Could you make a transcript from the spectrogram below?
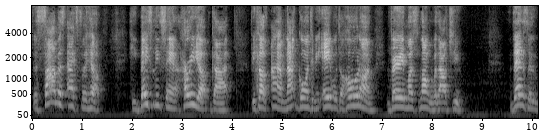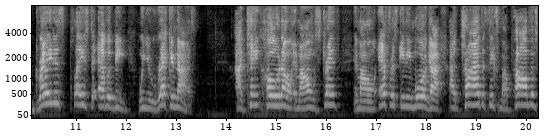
The psalmist asks for help. He's basically saying, hurry up, God, because I am not going to be able to hold on very much longer without you. That is the greatest place to ever be when you recognize I can't hold on in my own strength, in my own efforts anymore, God. I tried to fix my problems.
